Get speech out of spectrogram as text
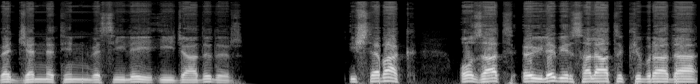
ve cennetin vesile-i icadıdır. İşte bak, o zat öyle bir salatı kübrada,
